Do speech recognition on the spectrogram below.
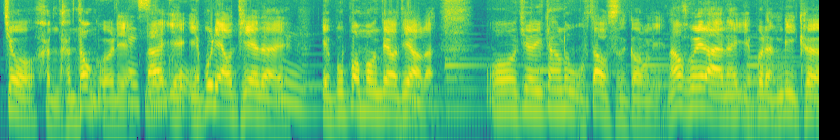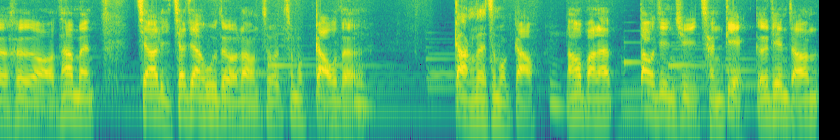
就很很痛苦的脸，那也也不聊天了，嗯、也不蹦蹦跳跳了。我觉得一趟路五到十公里，然后回来呢也不能立刻喝哦。他们家里家家户都有那种这么这么高的缸的这么高，然后把它倒进去沉淀，隔天早上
